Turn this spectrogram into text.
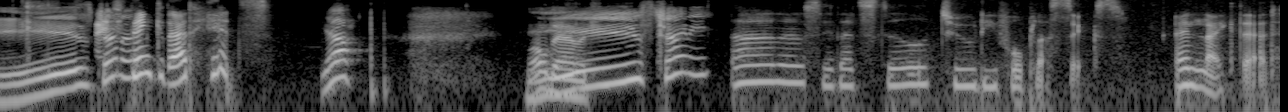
Fatality. Here's I think that hits. Yeah. Roll damage. Here's Chinese. Uh, let's see, that's still 2d4 plus 6. I like that.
